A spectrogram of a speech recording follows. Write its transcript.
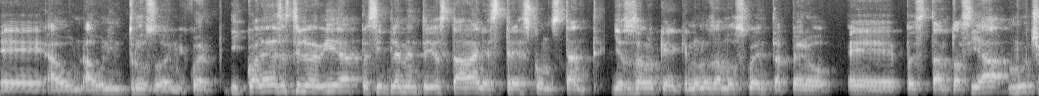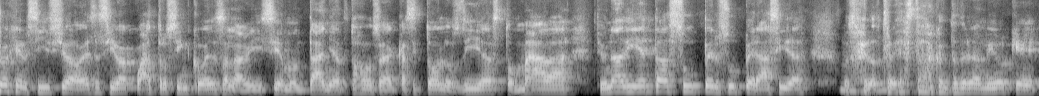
eh, a, un, a, un, intruso en mi cuerpo. ¿Y cuál era ese estilo de vida? Pues simplemente yo estaba en estrés constante y eso es algo que, que no nos damos cuenta, pero pues tanto hacía mucho ejercicio, a veces iba cuatro o cinco veces a la bici de montaña, todo, o sea, casi todos los días tomaba, tenía una dieta súper, súper ácida. O sea, el otro día estaba contando a un amigo que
